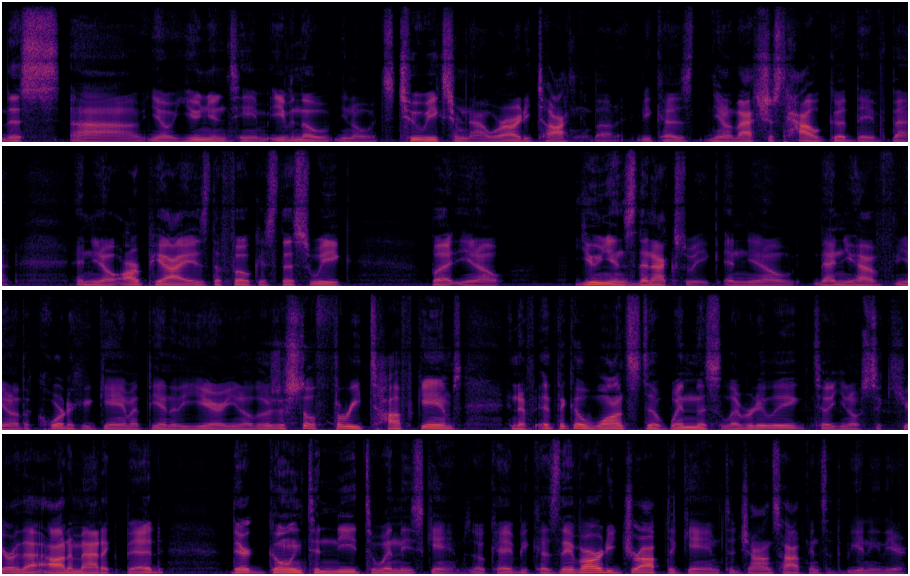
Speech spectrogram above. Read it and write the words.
this uh, you know union team even though you know it's two weeks from now we're already talking about it because you know that's just how good they've been and you know rpi is the focus this week but you know unions the next week. And you know then you have you know the Cortaca game at the end of the year. You know those are still three tough games. And if Ithaca wants to win this Liberty League to you know secure that automatic bid they're going to need to win these games okay? Because they've already dropped a game to Johns Hopkins at the beginning of the year.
